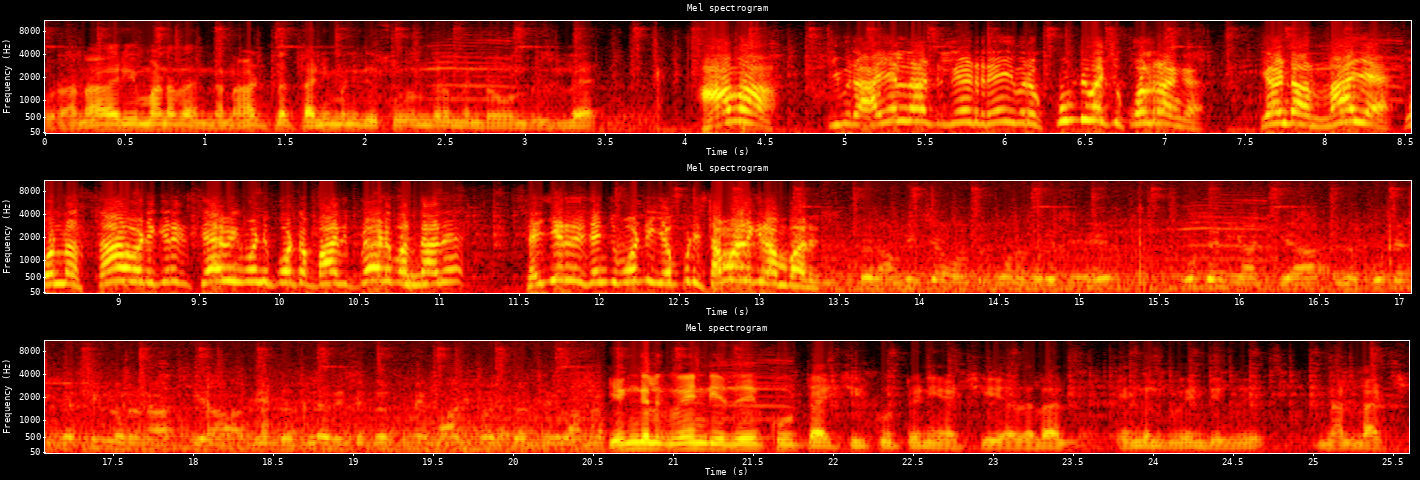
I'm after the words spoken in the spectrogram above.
ஒரு அநாகரியமானதான் இந்த நாட்டில் தனி மனித சுதந்திரம் என்ற ஒன்று இல்லை. ஆமாம் இவர் அயல் நாட்டு லீடரு இவரை குண்டு வச்சு கொள்றாங்க ஏண்டா நாய உன்னை சாவடிக்கிறதுக்கு சேவிங் பண்ணி போட்ட பாதி பேடு பார்த்தாது செய்யறது செஞ்சு போட்டு எப்படி சமாளிக்கிறான் பாரு. அமித்ஷா வந்து போன பிறகு கூட்டணி ஆட்சியா இல்ல கூட்டணி கட்சிகளோட ஆட்சியா அப்படின்றதுல ரெண்டு பேருக்குமே மாறி மாறி கருத்துக்கள் எங்களுக்கு வேண்டியது கூட்டாட்சி கூட்டணி ஆட்சி அதெல்லாம் இல்லை. எங்களுக்கு வேண்டியது நல்லாட்சி.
